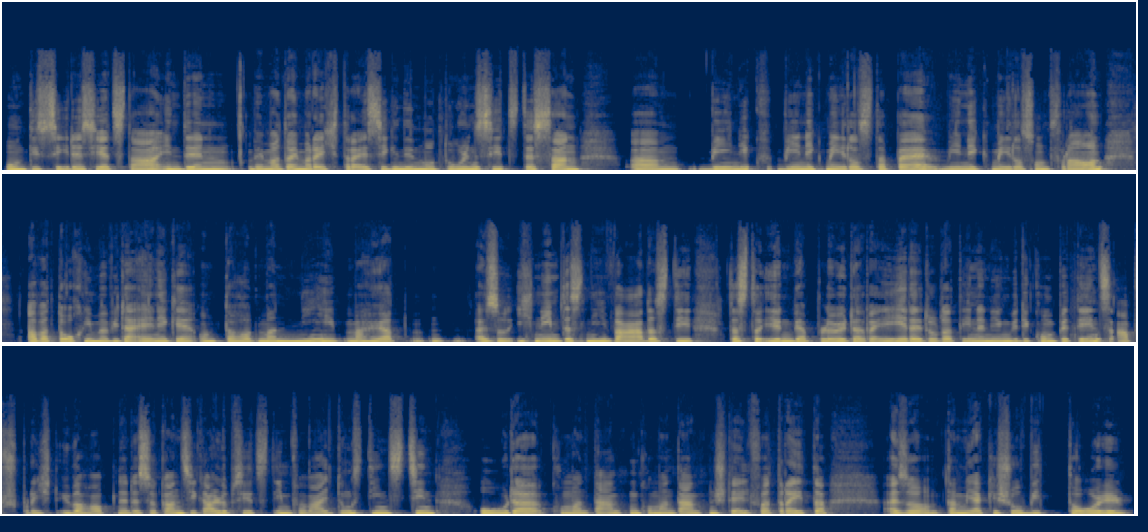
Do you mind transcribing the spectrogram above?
Und ich sehe das jetzt da in den, wenn man da im Recht 30 in den Modulen sitzt, es sind ähm, wenig, wenig Mädels dabei, wenig Mädels und Frauen aber doch immer wieder einige und da hat man nie, man hört, also ich nehme das nie wahr, dass die, dass da irgendwer blöder redet oder denen irgendwie die Kompetenz abspricht, überhaupt nicht. Also ganz egal, ob sie jetzt im Verwaltungsdienst sind oder Kommandanten, Kommandanten, Stellvertreter. Also da merke ich schon, wie toll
